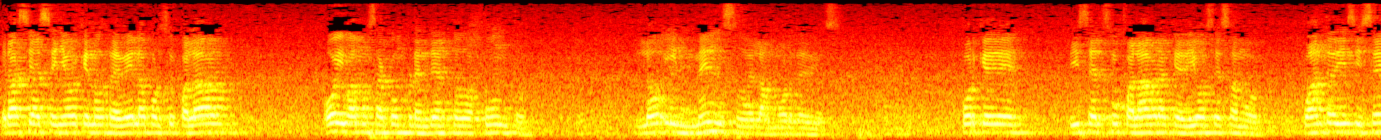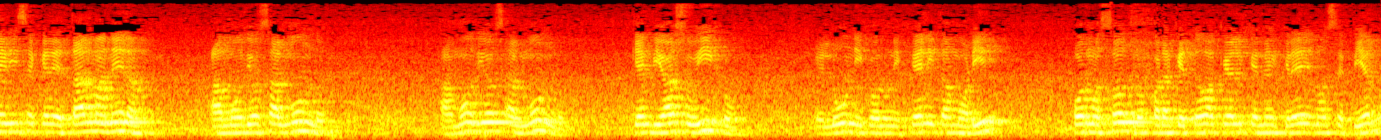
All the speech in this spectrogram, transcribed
Gracias al Señor que nos revela por su palabra. Hoy vamos a comprender todos juntos lo inmenso del amor de Dios. Porque dice su palabra que Dios es amor. Juan 16 dice que de tal manera amó Dios al mundo, amó Dios al mundo, envió a su Hijo, el único, el unigénito, a morir por nosotros, para que todo aquel que en él cree no se pierda,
